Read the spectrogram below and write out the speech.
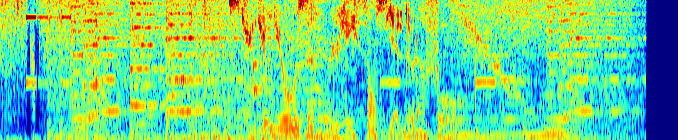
News, l'essentiel de l'info.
